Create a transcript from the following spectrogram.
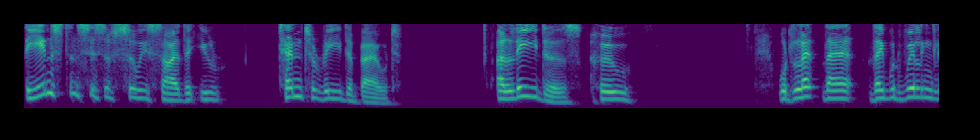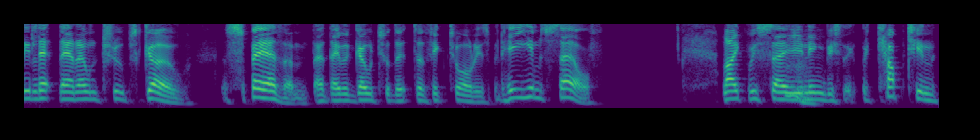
the instances of suicide that you tend to read about are leaders who would let their they would willingly let their own troops go spare them that they would go to the to victorious but he himself like we say in hmm. english the, the captain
